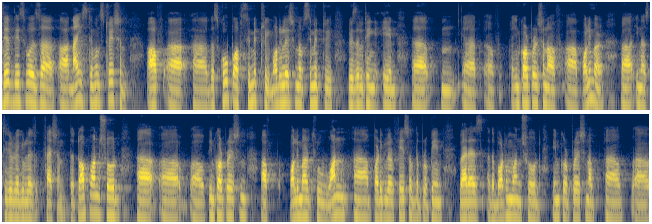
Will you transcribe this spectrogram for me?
this was a, a, nice demonstration of uh, uh, the scope of symmetry modulation of symmetry resulting in um, incorporation of polymer in a stereoregular fashion. The top one showed incorporation of polymer through one particular face of the propene whereas the bottom one showed incorporation of uh, uh,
